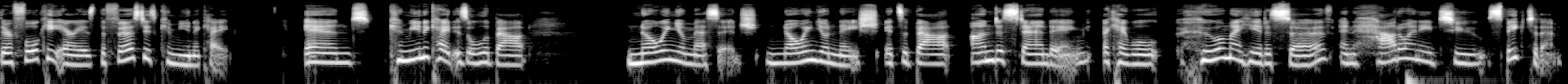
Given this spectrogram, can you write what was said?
there are four key areas. The first is communicate. And communicate is all about knowing your message, knowing your niche. It's about understanding okay, well, who am I here to serve and how do I need to speak to them?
